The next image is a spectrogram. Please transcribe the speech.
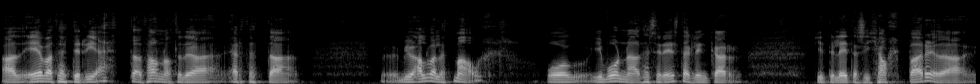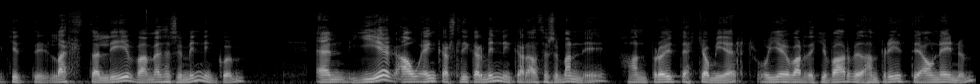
að ef að þetta er rétt að þá náttúrulega er þetta uh, mjög alvarlegt mál. Og ég vona að þessir einstaklingar geti leita sér hjálpar eða geti lært að lifa með þessi minningum en ég á engar slíkar minningar af þessu manni, hann braut ekki á mér og ég varði ekki varfið að hann briti á neinum.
